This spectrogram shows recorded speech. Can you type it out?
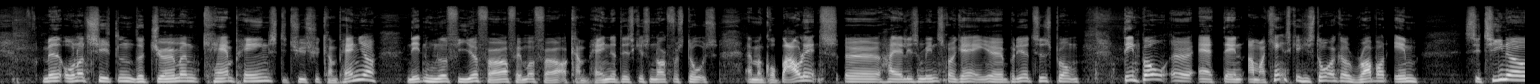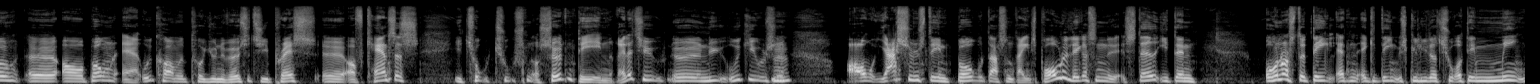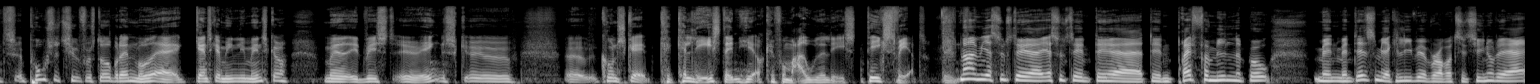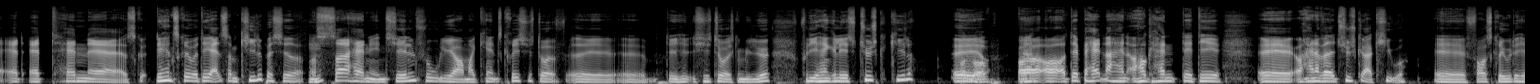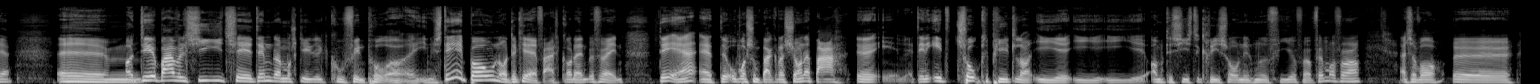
med undertitlen The German Campaigns, de tyske kampagner, 1944-45, og kampagner, det skal så nok forstås, at man går baglæns, øh, har jeg ligesom indtryk af øh, på det her tidspunkt. Det er en bog øh, af den amerikanske historiker Robert M. Citino, øh, og bogen er udkommet på University Press øh, of Kansas i 2017. Det er en relativt øh, ny udgivelse, mm og jeg synes, det er en bog, der sådan rent sprogligt ligger sådan et sted i den underste del af den akademiske litteratur. Det er ment positivt forstået på den måde af ganske almindelige mennesker med et vist øh, engelsk øh, øh, kundskab kan, kan læse den her og kan få meget ud af at læse den. Det er ikke svært. Nej, men jeg synes, det er, jeg synes, det er, det er, det er en bredt formidlende bog, men, men det, som jeg kan lide ved Robert Cicino, det er, at, at han er, det, han skriver, det er alt sammen kildebaseret, mm. og så er han en sjælden fugl i amerikansk krigshistorie, øh, øh, det historiske miljø, fordi han kan læse tyske kilder, Hold op. Øh, og, og, og det behandler han, og han, det, det, øh, og han har været i tyske arkiver øh, for at skrive det her. Øh, Og det jeg bare vil sige til dem, der måske kunne finde på at investere i bogen, og det kan jeg faktisk godt anbefale, det er, at øh, Operation Bagration er bare øh, den er et-to kapitler i, i, i, om det sidste krigsår 1944-45, altså hvor... Øh,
